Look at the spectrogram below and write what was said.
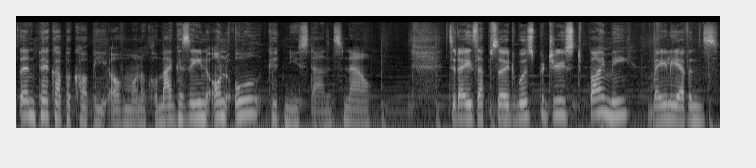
then pick up a copy of Monocle magazine on all good newsstands now. Today's episode was produced by me, Maylie Evans.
